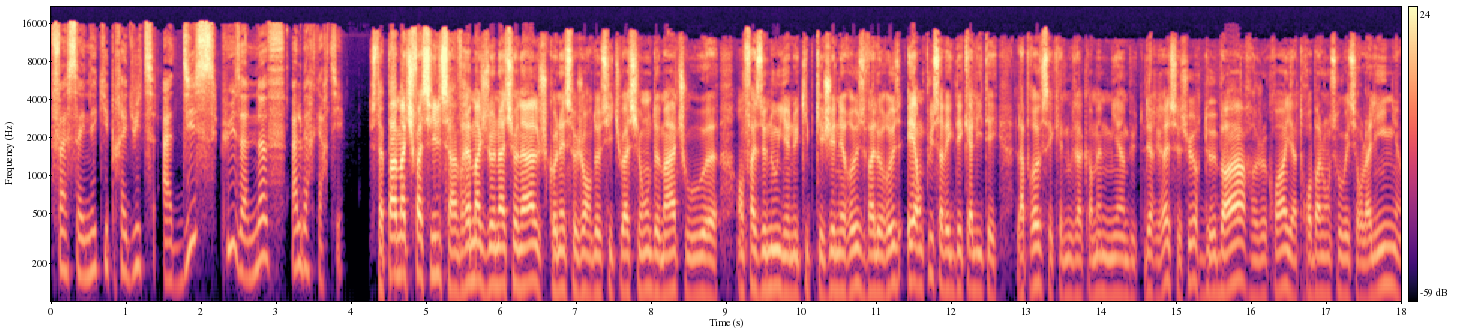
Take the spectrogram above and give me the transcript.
face à une équipe réduite à 10 puis à 9. Albert Cartier. C'était pas un match facile, c'est un vrai match de national. Je connais ce genre de situation, de match où euh, en face de nous il y a une équipe qui est généreuse, valeureuse et en plus avec des qualités. La preuve c'est qu'elle nous a quand même mis un but. Derrière c'est sûr, deux barres, je crois, il y a trois ballons sauvés sur la ligne.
